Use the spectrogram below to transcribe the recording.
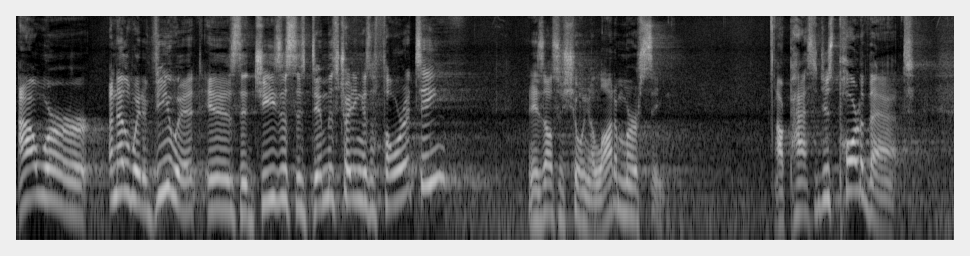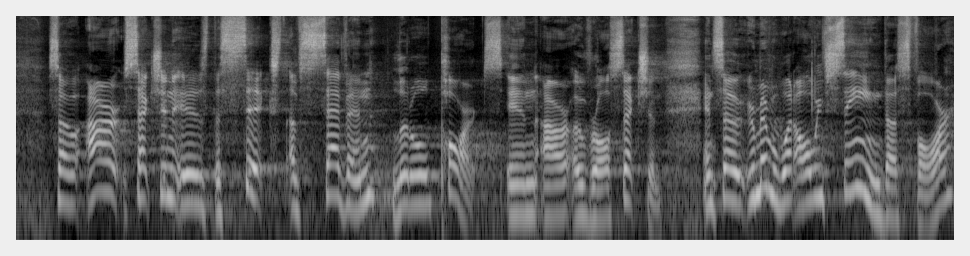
Our, another way to view it is that Jesus is demonstrating his authority and he's also showing a lot of mercy. Our passage is part of that. So, our section is the sixth of seven little parts in our overall section. And so, remember what all we've seen thus far.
